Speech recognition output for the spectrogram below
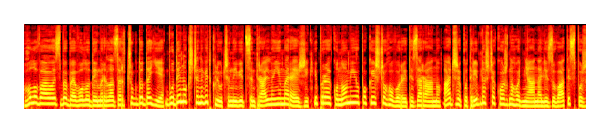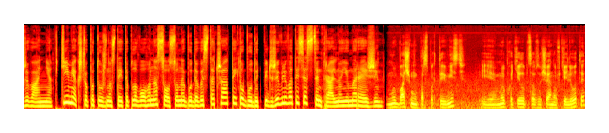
Голова ОСББ Володимир Лазарчук додає, будинок ще не відключений від центральної мережі, і про економію поки що говорити зарано, адже потрібно ще кожного дня аналізувати споживання. Втім, якщо потужностей теплового насосу не буде вистачати, то будуть підживлюватися з центральної мережі. Ми бачимо перспективність, і ми б хотіли б це звичайно втілювати.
